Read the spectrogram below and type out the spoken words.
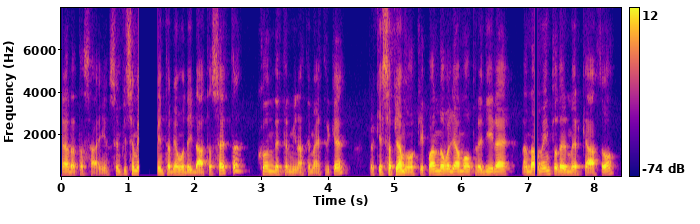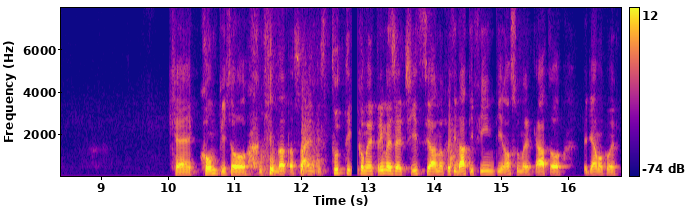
nella data science? Semplicemente abbiamo dei dataset con determinate metriche, perché sappiamo che quando vogliamo predire l'andamento del mercato, che è compito di un data scientist, tutti come primo esercizio hanno questi dati finti no, sul mercato, vediamo come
